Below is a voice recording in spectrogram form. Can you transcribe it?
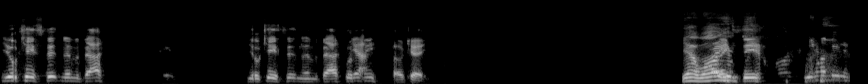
you okay sitting in the back. You okay sitting in the back with yeah. me? Okay. Yeah, while you're, you want me to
